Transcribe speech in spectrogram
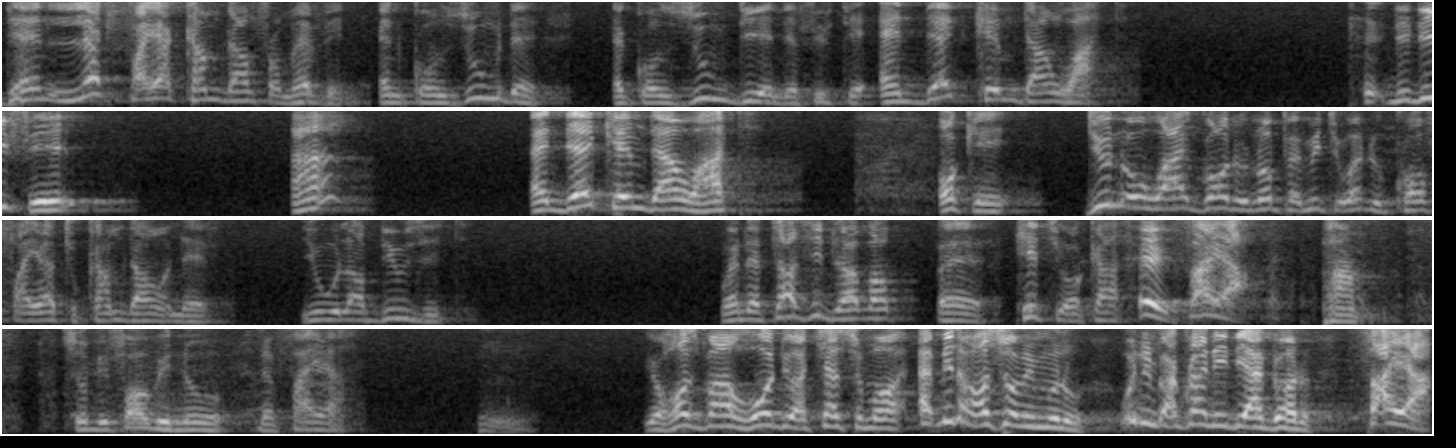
Then let fire come down from heaven and consume the and consume D and the 50. And then came down what? Did he fail? Huh? And then came down what? Okay. Do you know why God will not permit you when you call fire to come down on earth? You will abuse it. When the taxi driver uh, hit your car, hey, fire! Pam. So before we know the fire. Hmm. Your husband hold your chest tomorrow. I mean, also, you need fire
